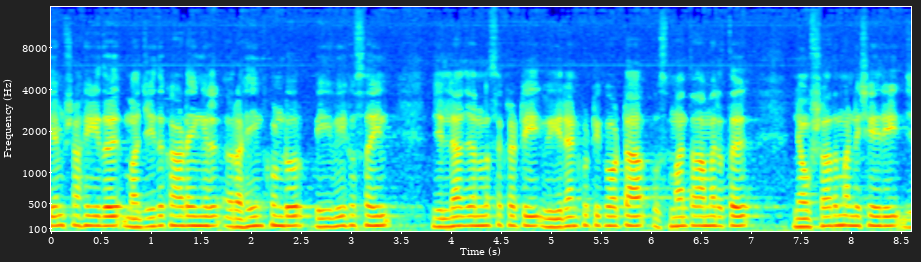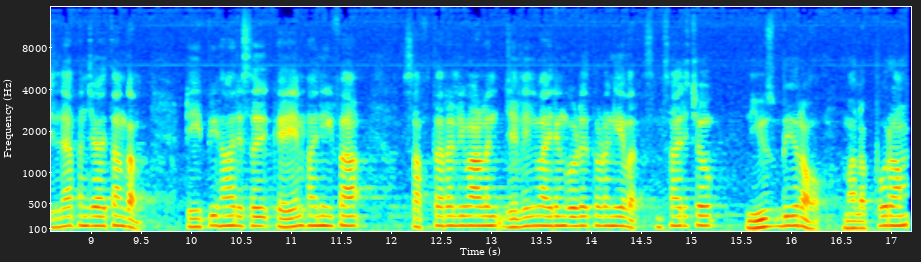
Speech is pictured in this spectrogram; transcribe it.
K M Shaheed Majeed Kadengal Raheem Kundoor P V Hussain ജില്ലാ ജനറൽ സെക്രട്ടറി വീരാൻ കുട്ടിക്കോട്ട ഉസ്മാൻ താമരത്ത് നൌഷാദ് മണ്ണിശ്ശേരി ജില്ലാ പഞ്ചായത്ത് അംഗം T P Haris K M Haneefa Safdar Alivalan Jaleel Vairankode തുടങ്ങിയവർ സംസാരിച്ചു. News bureau Malappuram.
